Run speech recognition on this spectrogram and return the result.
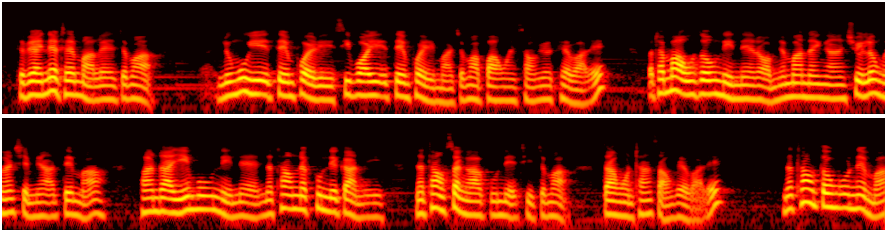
။တပြိုင်နက်တည်းမှာလည်းကျွန်မလူမှုရေးအသင်းဖွဲ့တွေစီးပွားရေးအသင်းဖွဲ့တွေမှာကျွန်မပါဝင်ဆောင်ရွက်ခဲ့ပါတယ်ပထမဦးဆုံးအနေနဲ့တော့မြန်မာနိုင်ငံရွှေလုပ်ငန်းရှင်များအသင်းမှာဘန္တာရေးမှုအနေနဲ့2002ခုနှစ်ကနေ 2015ခုနှစ်အထိကျွန်မတာဝန်ထမ်းဆောင်ခဲ့ပါတယ်2003ခုနှစ်မှာ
